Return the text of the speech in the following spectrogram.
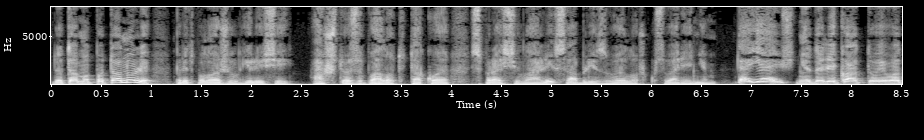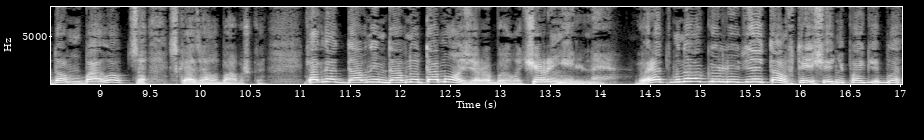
да там и потонули», — предположил Елисей. «А что за болото такое?» — спросила Алиса, облизывая ложку с вареньем. «Да есть недалеко от твоего дома болотца», — сказала бабушка. «Когда-то давным-давно там озеро было, чернильное. Говорят, много людей там в трясине погибло,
